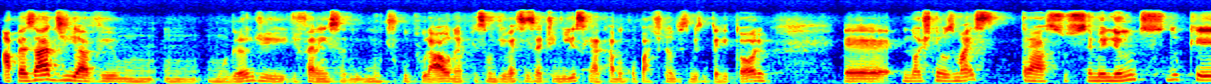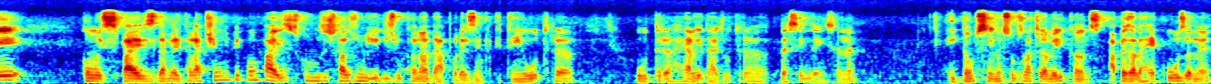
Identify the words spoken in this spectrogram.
Apesar de haver um, um, uma grande diferença multicultural, né, porque são diversas etnias que acabam compartilhando esse mesmo território, é, nós temos mais traços semelhantes do que com esses países da América Latina do que com países como os Estados Unidos e o Canadá, por exemplo, que tem outra outra realidade, outra descendência, né? Então, sim, nós somos latino-americanos. Apesar da recusa, né,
